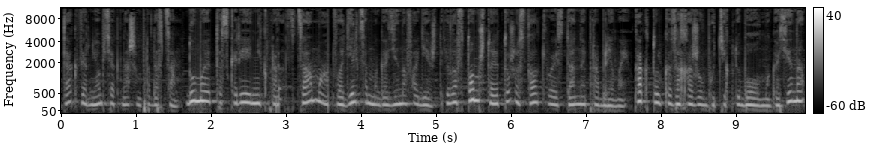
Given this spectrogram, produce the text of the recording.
Так вернемся к нашим продавцам. Думаю, это скорее не к продавцам, а к владельцам магазинов одежды. Дело в том, что я тоже сталкиваюсь с данной проблемой. Как только захожу в бутик любого магазина,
